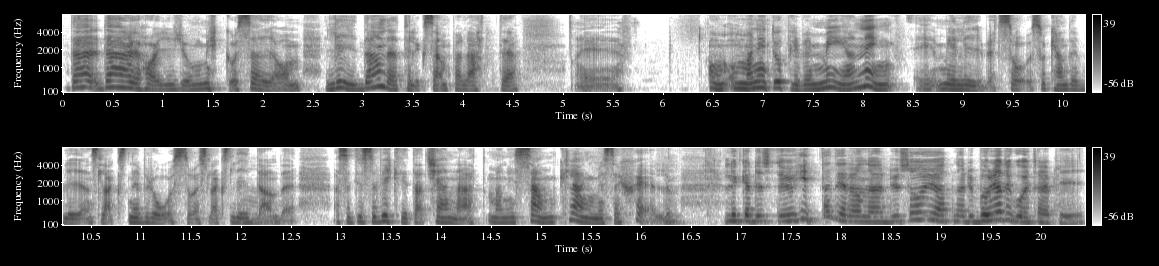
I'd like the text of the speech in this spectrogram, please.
Där, där har ju Jung mycket att säga om lidande till exempel. att eh, om, om, man inte upplever mening eh, med livet så, så kan det bli en slags neuros och en slags mm. lidande. Mm. Alltså det är så viktigt att känna att man är i samklang med sig själv. Lyckades du hitta det då? När, du sa ju att när du började gå i terapi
